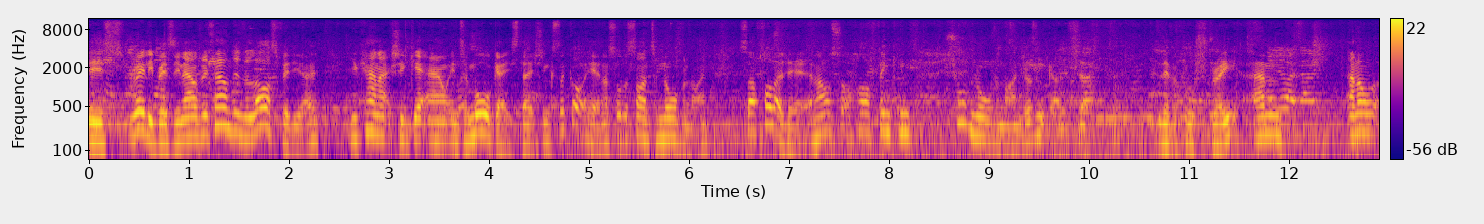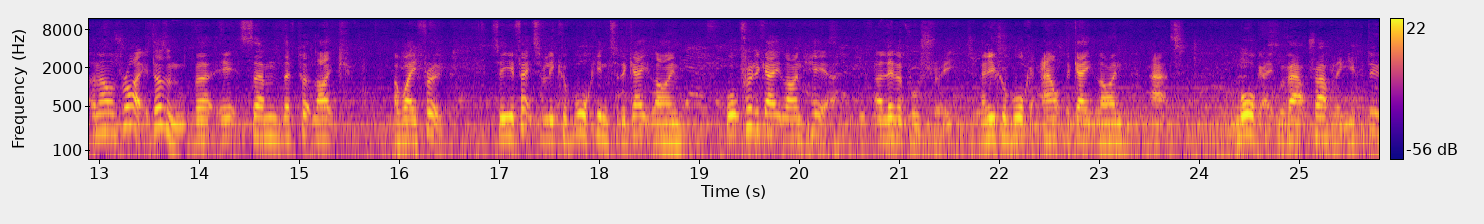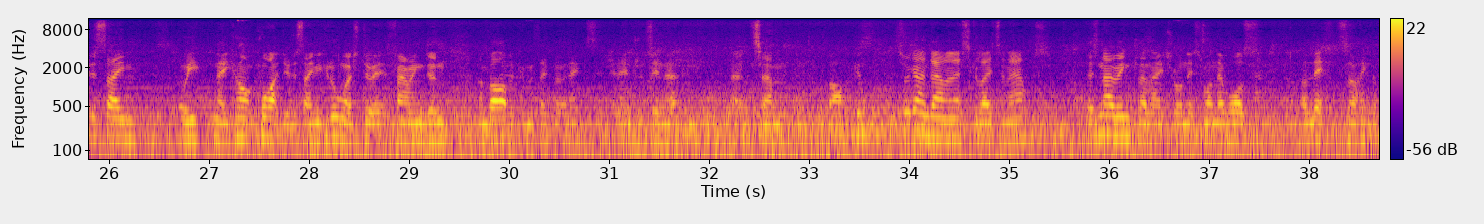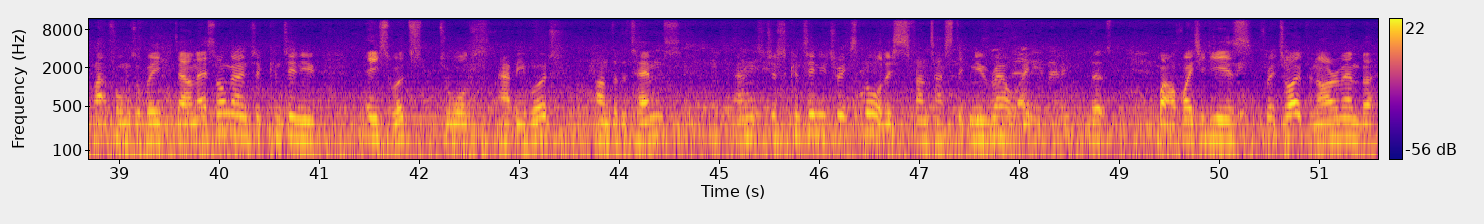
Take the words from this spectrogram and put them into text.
is really busy. Now, as we found in the last video, you can actually get out into Moorgate Station, because I got here and I saw the sign to Northern Line, so I followed it, and I was sort of half thinking, sure the Northern Line doesn't go to Liverpool Street, um, and, I, and I was right, it doesn't, but it's um, they've put like a way through. So you effectively could walk into the gate line, walk through the gate line here at Liverpool Street, and you could walk out the gate line at Moorgate without travelling. You could do the same, or you, no, you can't quite do the same. You could almost do it at Farringdon and Barbican if they put an, ex, an entrance in at, at um, Barbican. So we're going down an escalator now. There's no inclinator on this one. There was a lift, so I think the platforms will be down there. So I'm going to continue eastwards towards Abbey Wood under the Thames and just continue to explore this fantastic new railway that, well, I've waited years for it to open. I remember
